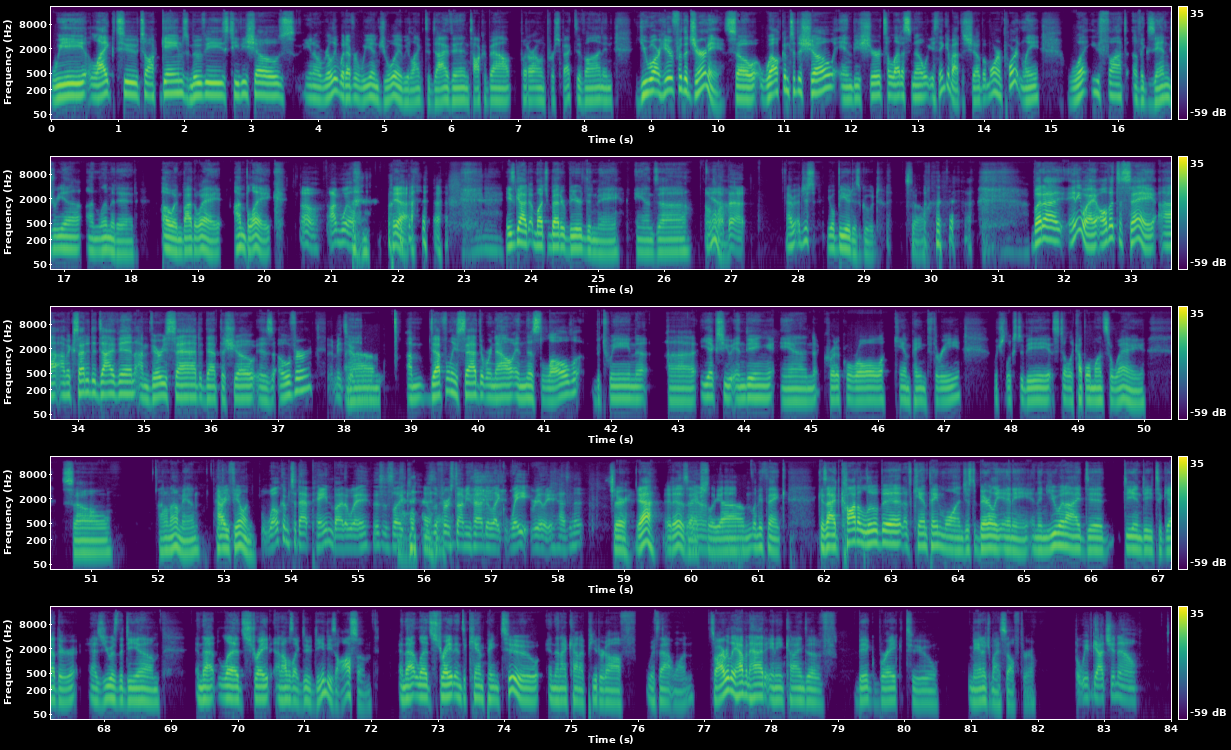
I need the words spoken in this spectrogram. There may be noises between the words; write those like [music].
We like to talk games, movies, TV shows, you know, really whatever we enjoy. We like to dive in, talk about, put our own perspective on. And you are here for the journey. So, welcome to the show and be sure to let us know what you think about the show. But more importantly, what you thought of Exandria Unlimited. Oh, and by the way, I'm Blake. Oh, I'm Will. [laughs] Yeah. [laughs] He's got a much better beard than me. And uh, I don't know about that. I, I just your beard is good. So, [laughs] but uh, anyway, all that to say, uh, I'm excited to dive in. I'm very sad that the show is over. Me too. Um, I'm definitely sad that we're now in this lull between uh, EXU ending and Critical Role Campaign Three, which looks to be still a couple months away. So, I don't know, man. How are you feeling? Welcome to that pain, by the way. This is like this is the [laughs] first time you've had to like wait, really, hasn't it? Sure. Yeah, it is Yeah. actually. Um, let me think. Because I'd caught a little bit of campaign one, just barely any, and then you and I did D and D together as you as the DM, and that led straight. And I was like, dude, D and D's awesome, and that led straight into campaign two, and then I kind of petered off with that one. So I really haven't had any kind of big break to manage myself through. But we've got you now.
